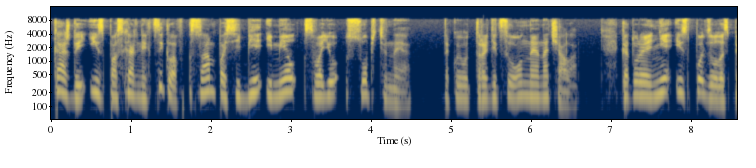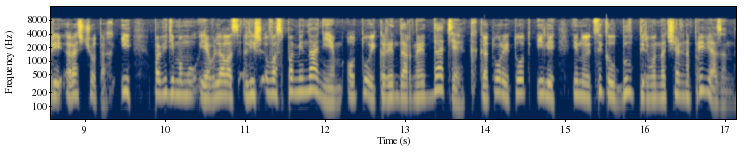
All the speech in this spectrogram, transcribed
каждый из пасхальных циклов сам по себе имел свое собственное, такое вот традиционное начало, которое не использовалось при расчетах и, по-видимому, являлось лишь воспоминанием о той календарной дате, к которой тот или иной цикл был первоначально привязан.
